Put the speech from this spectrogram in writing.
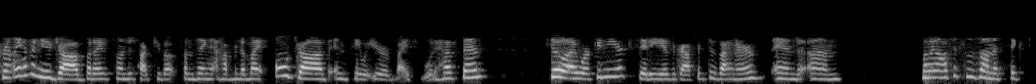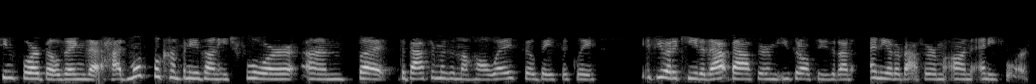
currently have a new job, but I just wanted to talk to you about something that happened at my old job and see what your advice would have been. So I work in New York City as a graphic designer, and um, my office was on a 16 floor building that had multiple companies on each floor, um, but the bathroom was in the hallway. So basically, if you had a key to that bathroom, you could also use it on any other bathroom on any floor.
